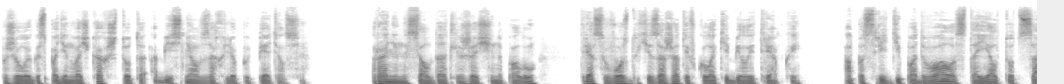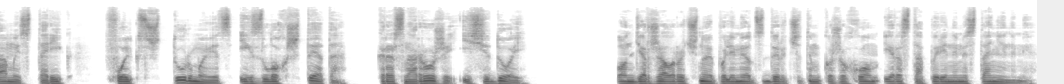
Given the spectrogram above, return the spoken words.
Пожилой господин в очках что-то объяснял взахлеб и пятился. Раненый солдат, лежащий на полу, тряс в воздухе, зажатый в кулаке белой тряпкой. А посреди подвала стоял тот самый старик фольксштурмовец из Лохштета, краснорожий и седой. Он держал ручной пулемет с дырчатым кожухом и растопыренными станинами.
